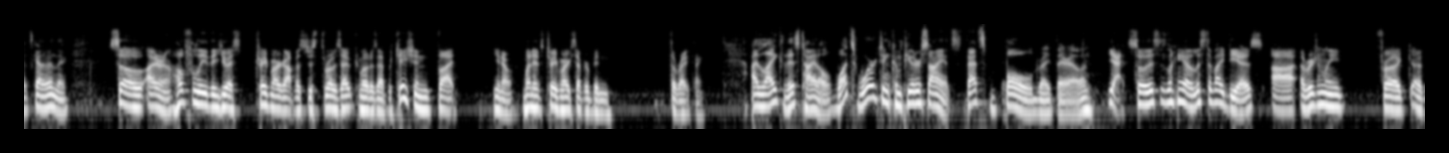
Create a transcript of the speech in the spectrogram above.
it's kind of in there. so I don't know. Hopefully, the U.S. Trademark Office just throws out Comodo's application, but you know, when have trademarks ever been the right thing? I like this title. What's worked in computer science? That's bold right there, Allan. Yeah, so this is looking at a list of ideas. Uh, originally, for a, a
